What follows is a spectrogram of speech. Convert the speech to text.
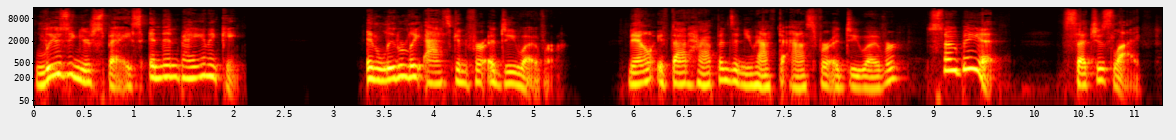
losing your space, and then panicking and literally asking for a do over. Now, if that happens and you have to ask for a do over, so be it. Such is life.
